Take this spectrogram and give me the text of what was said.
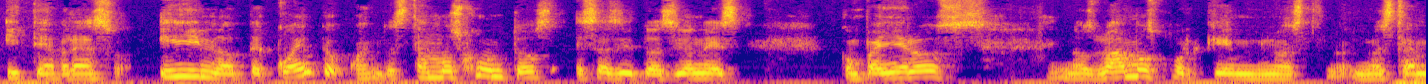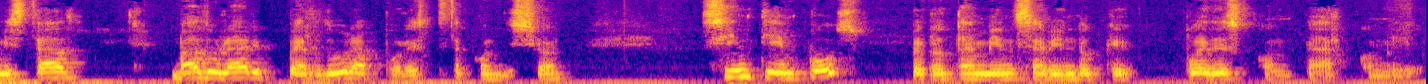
y te abrazo. Y no te cuento, cuando estamos juntos, esas situaciones, compañeros, nos vamos porque nuestra, amistad va a durar y perdura por esta condición, sin tiempos, pero también sabiendo que puedes contar conmigo.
